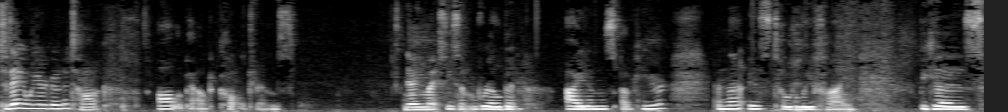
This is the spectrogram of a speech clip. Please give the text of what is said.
Today we are going to talk all about cauldrons. Now you might see some relevant items up here, and that is totally fine because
